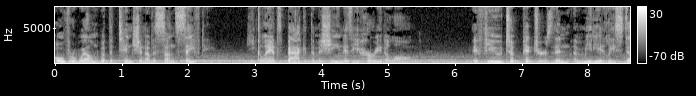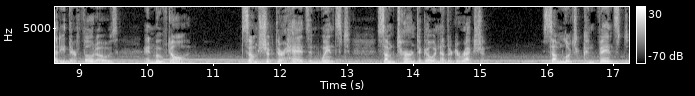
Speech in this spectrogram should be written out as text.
overwhelmed with the tension of his son's safety. He glanced back at the machine as he hurried along. A few took pictures, then immediately studied their photos and moved on. Some shook their heads and winced, some turned to go another direction. Some looked convinced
